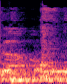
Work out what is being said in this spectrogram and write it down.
go.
